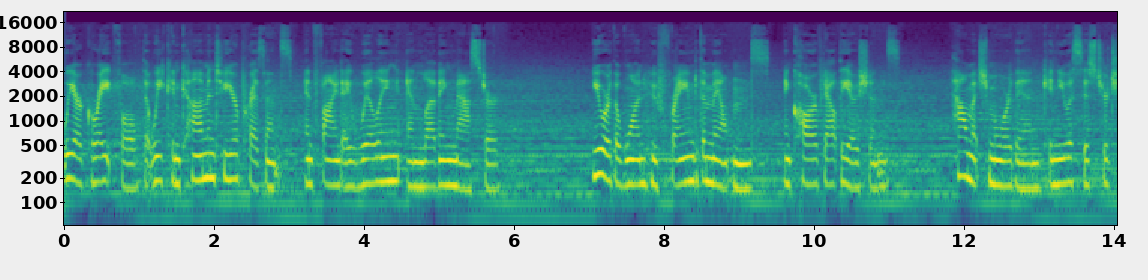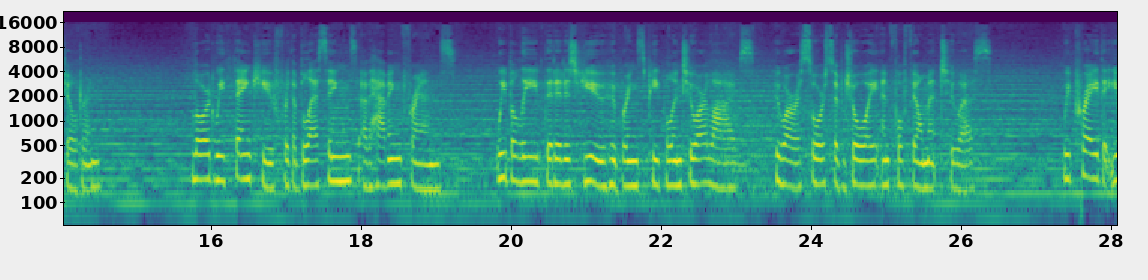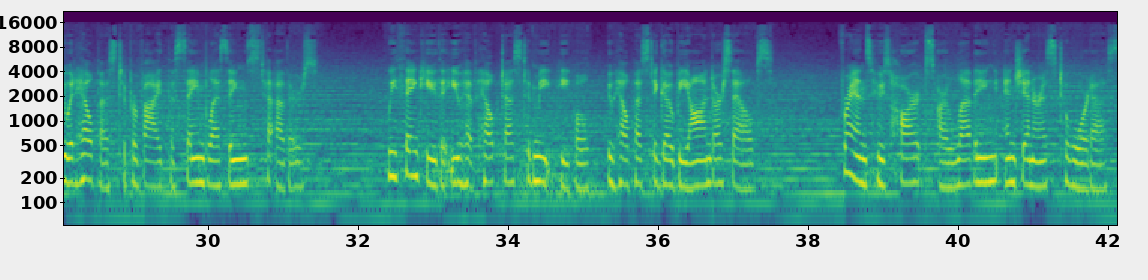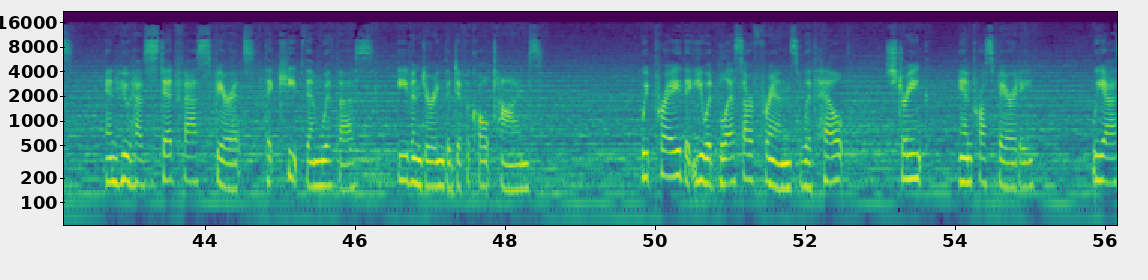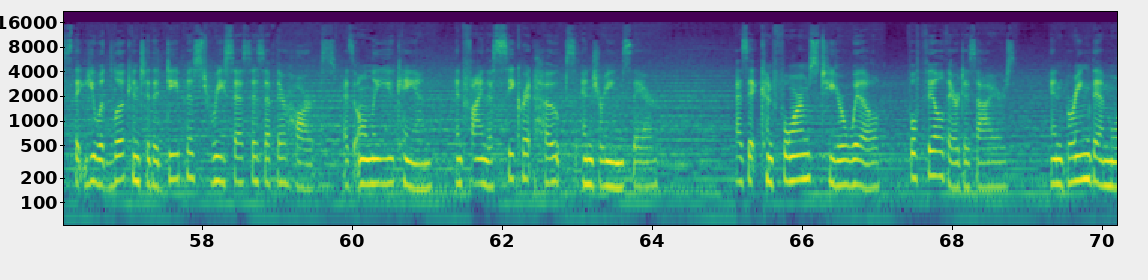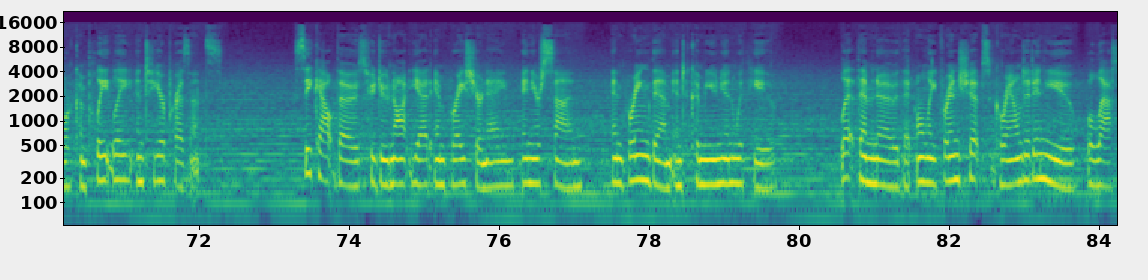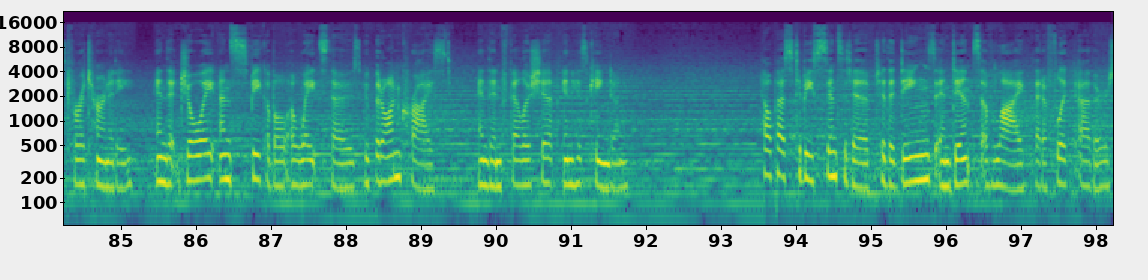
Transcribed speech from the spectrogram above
We are grateful that we can come into your presence and find a willing and loving Master. You are the one who framed the mountains and carved out the oceans. How much more, then, can you assist your children? Lord, we thank you for the blessings of having friends. We believe that it is you who brings people into our lives who are a source of joy and fulfillment to us. We pray that you would help us to provide the same blessings to others. We thank you that you have helped us to meet people who help us to go beyond ourselves. Friends whose hearts are loving and generous toward us and who have steadfast spirits that keep them with us, even during the difficult times. We pray that you would bless our friends with health, strength, and prosperity. We ask that you would look into the deepest recesses of their hearts as only you can and find the secret hopes and dreams there. As it conforms to your will, fulfill their desires and bring them more completely into your presence. Seek out those who do not yet embrace your name and your Son and bring them into communion with you. Let them know that only friendships grounded in you will last for eternity, and that joy unspeakable awaits those who put on Christ and then fellowship in his kingdom. Help us to be sensitive to the dings and dents of life that afflict others,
